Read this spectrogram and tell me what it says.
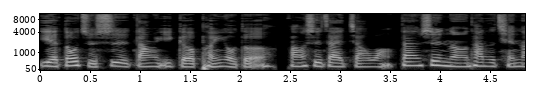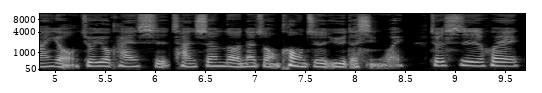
也都只是当一个朋友的方式在交往。但是呢，她的前男友就又开始产生了那种控制欲的行为，就是会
